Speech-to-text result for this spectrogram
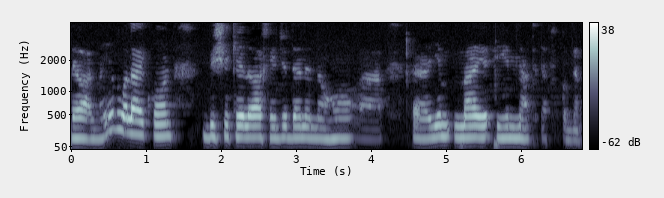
ذراع المريض ولا يكون بشكل راخي جدا إنه آه، آه، ما يمنع تدفق الدم.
